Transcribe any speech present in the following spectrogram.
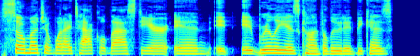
so much of what I tackled last year, and it, it really is convoluted because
